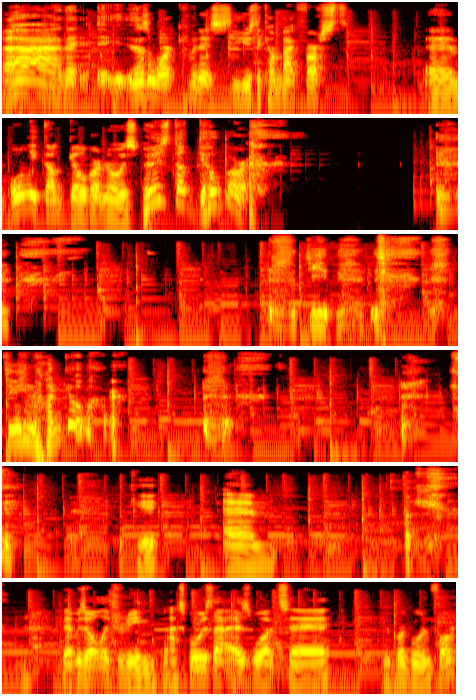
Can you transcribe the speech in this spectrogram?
Ah, it doesn't work when it's you use the comeback first. Um, only Doug Gilbert knows. Who's Doug Gilbert? do, you, do you mean Ron Gilbert? okay. Um. Okay. that was all a dream. I suppose that is what uh, we were going for.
